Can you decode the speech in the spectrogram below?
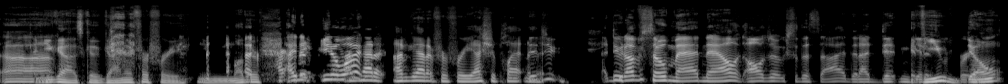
Uh, and you guys could have gotten it for free. You mother. I know. You know I've what? got it. I've got it for free. I should platinum Did it. you, dude? I'm so mad now. All jokes to the side that I didn't get. if it you for free. don't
